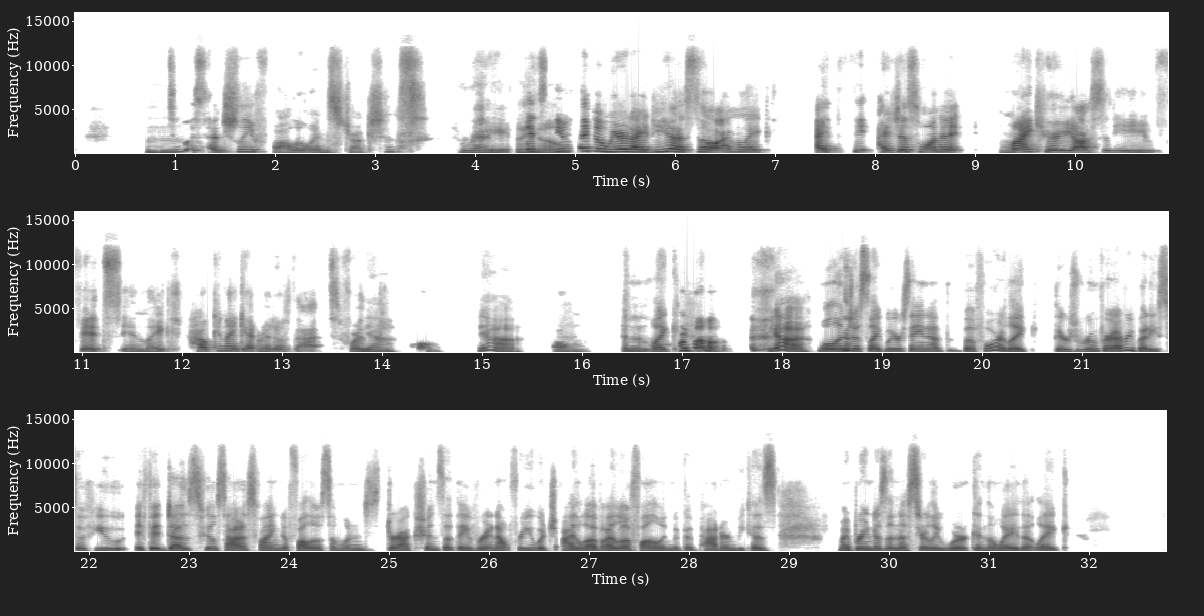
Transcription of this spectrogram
mm-hmm. to essentially follow instructions. Right. I it know. seems like a weird idea. So I'm like, I think I just want to my curiosity fits in like how can I get rid of that for yeah. people? Yeah. Um, and like yeah. Well, and just like we were saying at before, like there's room for everybody. So if you if it does feel satisfying to follow someone's directions that they've written out for you, which I love. I love following a good pattern because my brain doesn't necessarily work in the way that like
